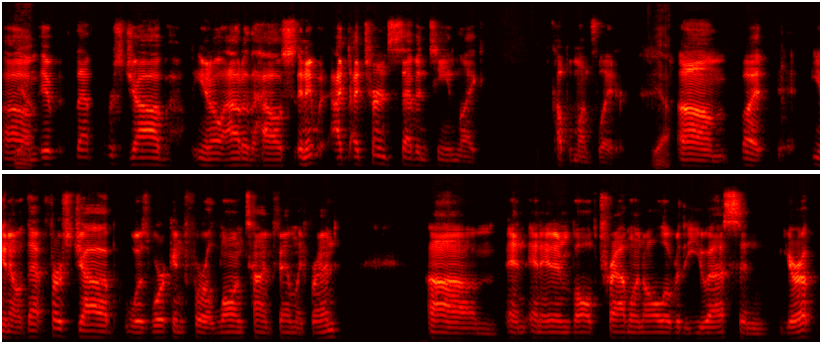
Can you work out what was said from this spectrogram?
Um, It that first job, you know, out of the house, and it I, I turned 17 like a couple months later. Yeah. Um, but you know, that first job was working for a longtime family friend, um, and and it involved traveling all over the U.S. and Europe,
